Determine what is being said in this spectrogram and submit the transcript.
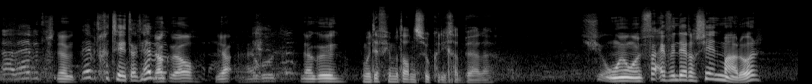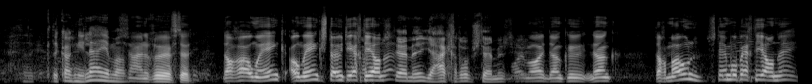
Nou, we, hebben het, we hebben het getwitterd. Hebben Dank u wel. Ja, heel goed. Dank u. Je moet even iemand anders zoeken die gaat bellen. Jongen, jongen. 35 cent maar, hoor. Dat, dat kan ik niet leiden, man. Zuinige hufter. Dag, ome Henk. Ome Henk, steunt u echt Janne? Stemmen? Ja, ik ga erop stemmen. Mooi, mooi. Dank u. Dank. Dag Moon, stem op echte Janne.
